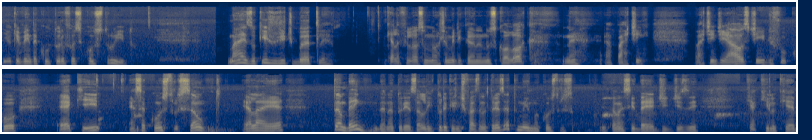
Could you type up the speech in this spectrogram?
e o que vem da cultura fosse construído. Mas o que Judith Butler aquela filósofa norte-americana nos coloca, né, a partir, a partir de Austin e de Foucault, é que essa construção, ela é também da natureza. A leitura que a gente faz da natureza é também uma construção. Então essa ideia de dizer que aquilo que é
